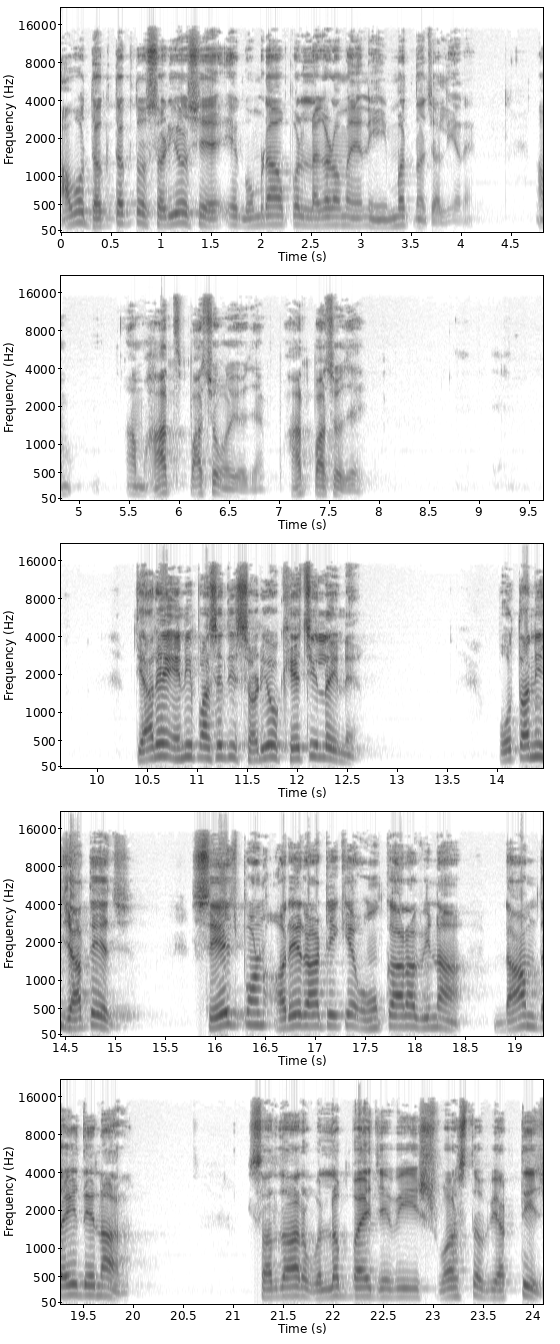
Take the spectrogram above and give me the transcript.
આવો ધકધકતો સળિયો છે, એ ગુમડા ઉપર લગાડવામાં એની હિંમત ન ચાલી. અને આમ આમ હાથ પાછો હોયો જાય, હાથ પાછો જાય. ત્યારે એની પાસેથી સળિયો ખેંચી લઈને પોતાની જાતે જ સેજ પણ અરેરાટી કે ઓંકારા વિના ડામ દઈ દેનાર સરદાર વલ્લભભાઈ જેવી સ્વસ્થ વ્યક્તિ જ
